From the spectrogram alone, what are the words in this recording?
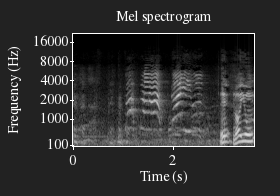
え、ライオン？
